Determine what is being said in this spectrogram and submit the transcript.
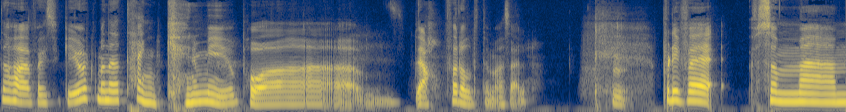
det har jeg faktisk ikke gjort, men jeg tenker mye på eh, ja, forholdet til meg selv. Fordi for, som eh,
